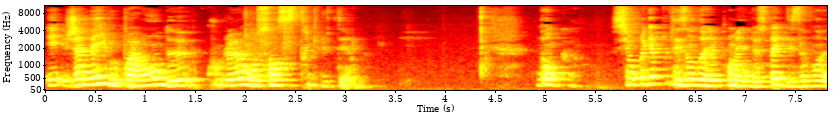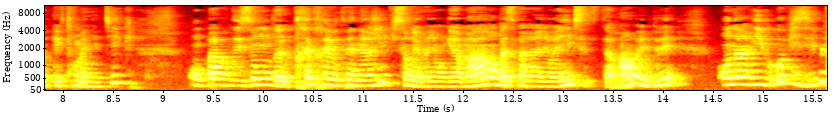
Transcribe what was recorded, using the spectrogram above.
Et jamais ils vous parleront de couleur au sens strict du terme. Donc, si on regarde toutes les ondes électromagnétiques, le spectre des ondes électromagnétiques, on part des ondes très très haute énergie qui sont les rayons gamma, on passe par les rayons X, etc., UV, on arrive au visible,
